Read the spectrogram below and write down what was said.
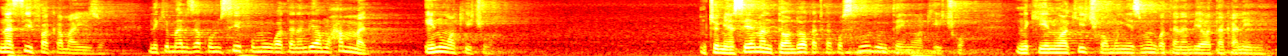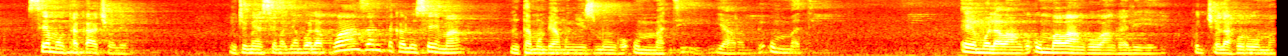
na sifa kama hizo. Nikimaliza kumsifu Mungu atanambia Muhammad inua kichwa. Mtume asema nitaondoka katika kusujudu nitainua kichwa. Nikiinua kichwa mwenyezi mungu ataniambia wataka nini? Sema utakacho leo. Mtume asema jambo la kwanza nitakalosema nitamwambia mwenyezi mungu ummati ya rabbi ummati. E mola wangu umma wangu waangalie kwa jicho la huruma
